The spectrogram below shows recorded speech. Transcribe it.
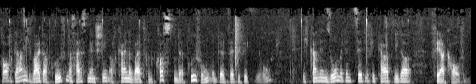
braucht gar nicht weiter prüfen. Das heißt, mir entstehen auch keine weiteren Kosten der Prüfung und der Zertifizierung. Ich kann den so mit dem Zertifikat wieder verkaufen.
